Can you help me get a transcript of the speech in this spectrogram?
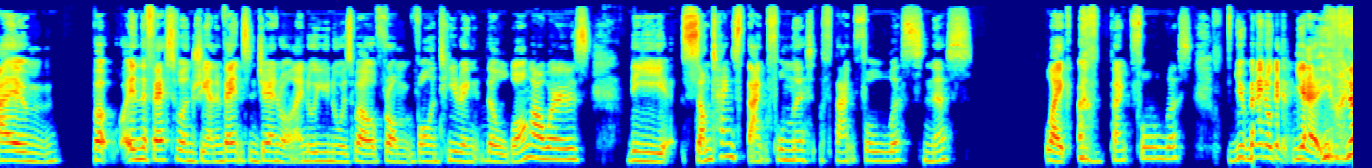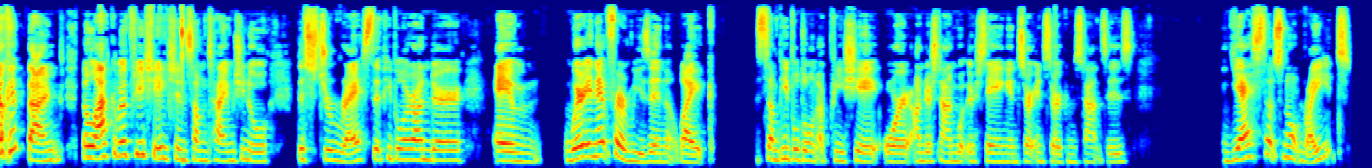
Um but in the festival industry and events in general, and I know you know as well from volunteering, the long hours, the sometimes thankfulness, thankfulness, like thankfulness. You might not get, yeah, you might not get thanked. The lack of appreciation sometimes, you know, the stress that people are under. Um, we're in it for a reason. Like some people don't appreciate or understand what they're saying in certain circumstances. Yes, that's not right,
